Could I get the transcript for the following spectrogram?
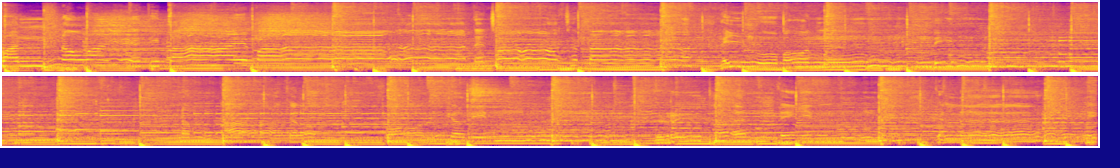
ฝันเอาไว้ที่ปลายฟ้า น้ำตากระลดฝนกระริน หรือเพิ่นได้ยินกันเลย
